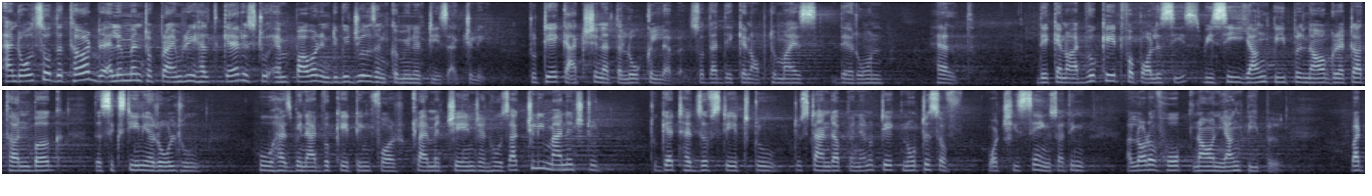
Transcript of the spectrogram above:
And also, the third element of primary health care is to empower individuals and communities, actually, to take action at the local level so that they can optimize their own health. They can advocate for policies. We see young people now, Greta Thunberg, the 16 year old who, who has been advocating for climate change and who's actually managed to, to get heads of state to, to stand up and you know, take notice of what she's saying. So I think a lot of hope now in young people. But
